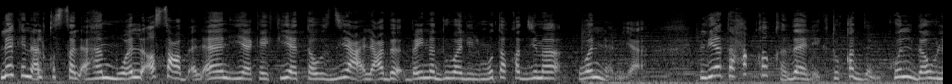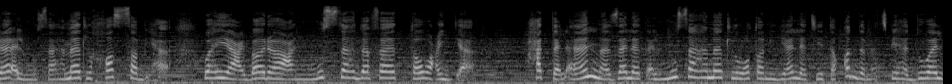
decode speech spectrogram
لكن القصة الأهم والأصعب الآن هي كيفية توزيع العبء بين الدول المتقدمة والنامية. ليتحقق ذلك تقدم كل دولة المساهمات الخاصة بها وهي عبارة عن مستهدفات طوعية حتى الآن ما زالت المساهمات الوطنية التي تقدمت بها الدول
